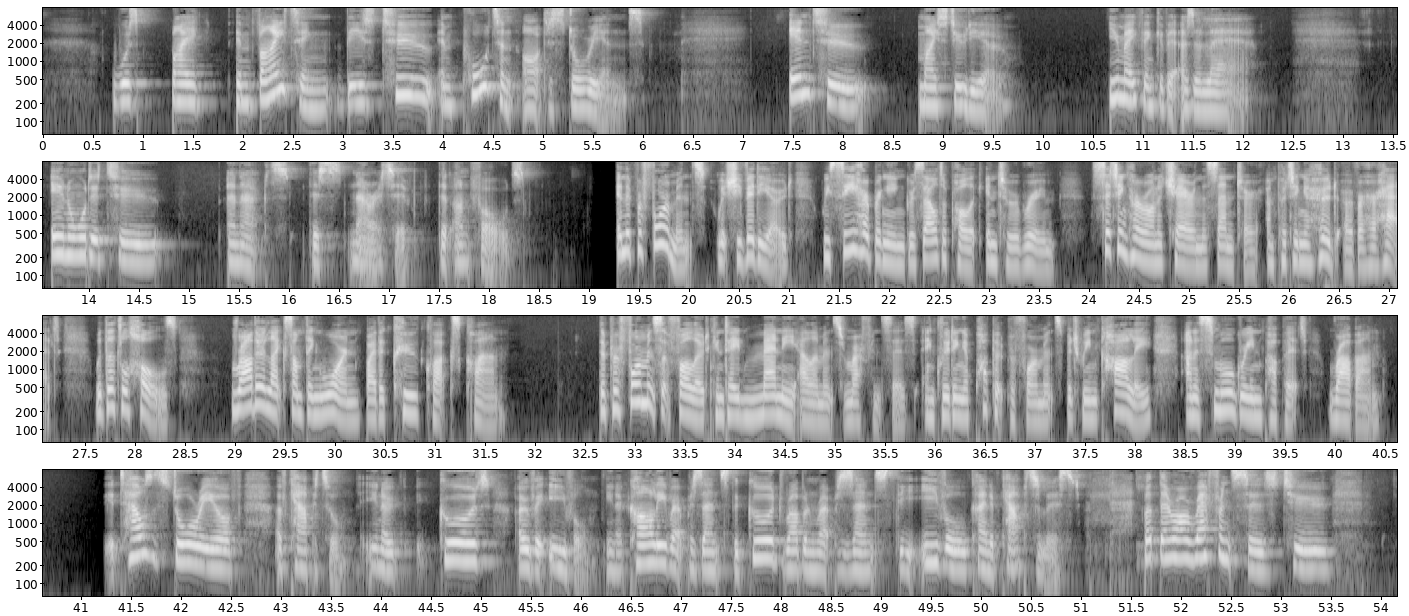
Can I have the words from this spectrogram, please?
was by inviting these two important art historians into my studio. You may think of it as a lair in order to enact this narrative that unfolds. In the performance, which she videoed, we see her bringing Griselda Pollock into a room, sitting her on a chair in the centre and putting a hood over her head, with little holes, rather like something worn by the Ku Klux Klan. The performance that followed contained many elements and references, including a puppet performance between Kali and a small green puppet, Raban. It tells the story of, of capital, you know, good over evil. You know, Kali represents the good, Raban represents the evil kind of capitalist. But there are references to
